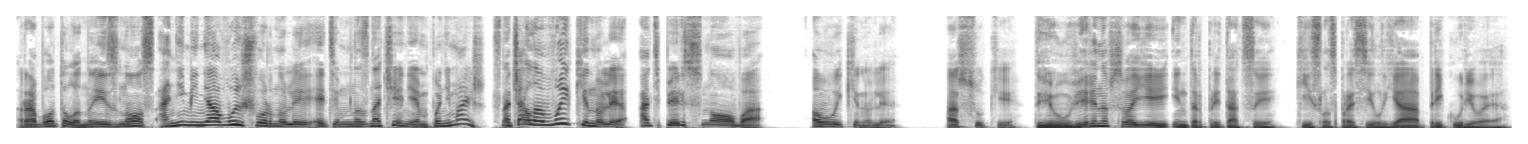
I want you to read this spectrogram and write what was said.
Работала на износ. Они меня вышвырнули этим назначением, понимаешь? Сначала выкинули, а теперь снова выкинули. А суки. Ты уверена в своей интерпретации? Кисло спросил я, прикуривая.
